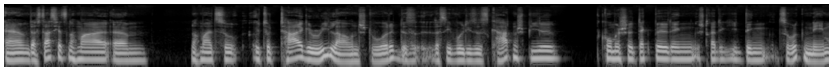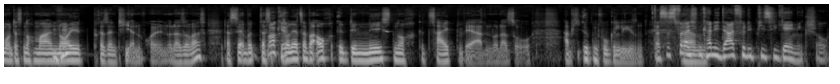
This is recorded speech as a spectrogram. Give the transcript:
ähm, dass das jetzt nochmal ähm, noch mal zu, total gelauncht wurde, dass, dass sie wohl dieses Kartenspiel komische Deckbuilding-Strategie-Ding zurücknehmen und das nochmal Mhm. neu präsentieren wollen oder sowas. Das, ja, aber- das Okay. soll jetzt aber auch demnächst noch gezeigt werden oder so. Habe ich irgendwo gelesen. Das ist vielleicht ähm, ein Kandidat für die PC Gaming Show.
